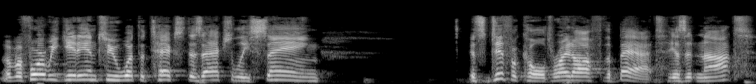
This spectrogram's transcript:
Before we get into what the text is actually saying, it's difficult right off the bat, is it not?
